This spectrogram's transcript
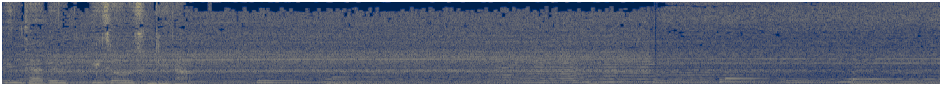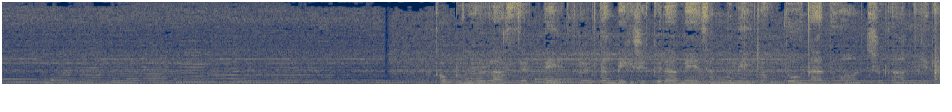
흰자를 휘저어줍니다. 올라왔을 때 설탕 120g에 3분의 1 정도 나누어 추가합니다.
